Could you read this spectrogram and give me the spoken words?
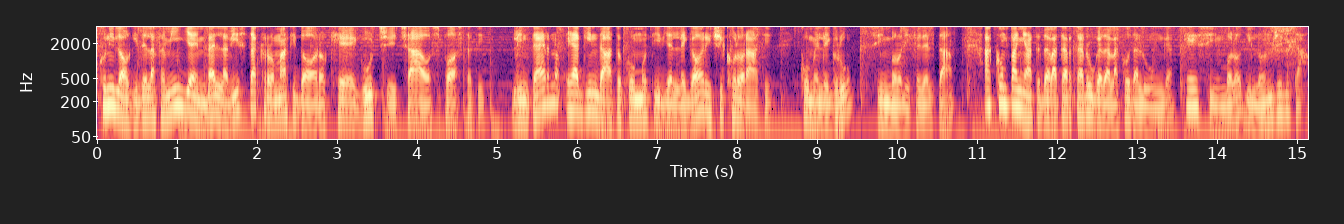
con i loghi della famiglia in bella vista cromati d'oro che Gucci, ciao, spostati. L'interno è agghindato con motivi allegorici colorati come le gru, simbolo di fedeltà, accompagnate dalla tartaruga dalla coda lunga, che è simbolo di longevità.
